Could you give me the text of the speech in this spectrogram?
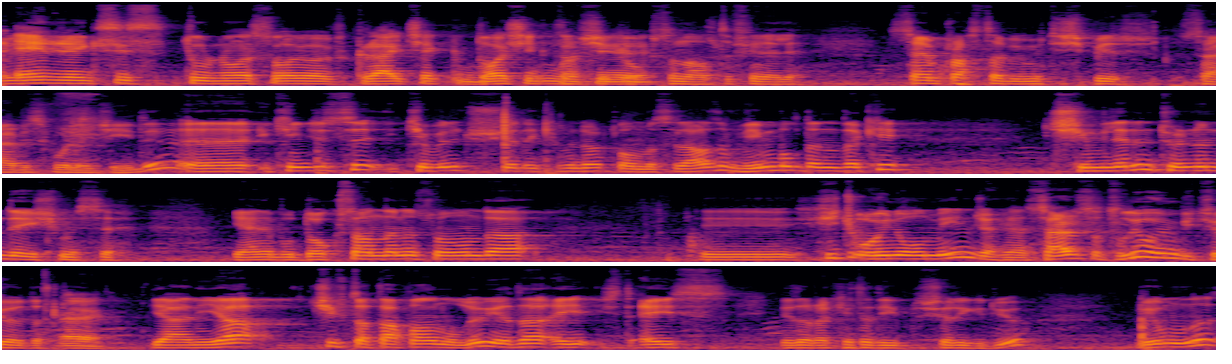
en, en renksiz turnuvası oluyor. Krajicek Washington finali. 96 finali. Sampras tabii müthiş bir servis voleciydi. Ee, ikincisi 2003 ya da 2004 olması lazım. Wimbledon'daki çimlerin türünün değişmesi. Yani bu 90'ların sonunda e, hiç oyun olmayınca yani servis atılıyor oyun bitiyordu. Evet. Yani ya çift hata falan oluyor ya da a- işte ace ya da rakete deyip dışarı gidiyor. Wimbledon'da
